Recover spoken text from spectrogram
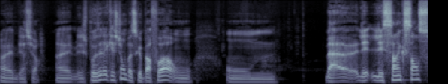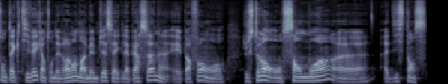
Ouais, bien sûr. Je posais la question parce que parfois, on, on, bah, les, cinq sens sont activés quand on est vraiment dans la même pièce avec la personne. Et parfois, on, justement, on sent moins euh, à distance.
